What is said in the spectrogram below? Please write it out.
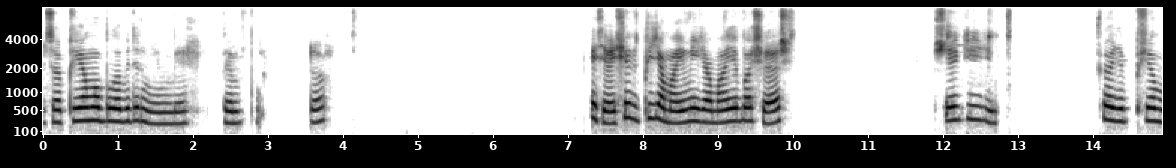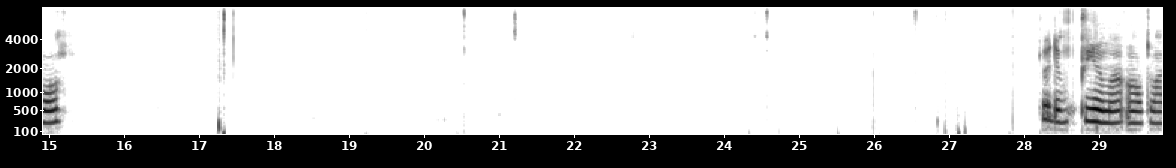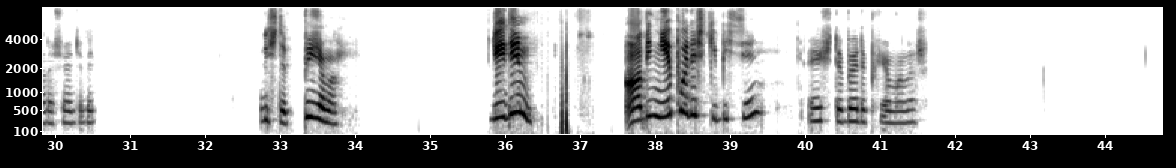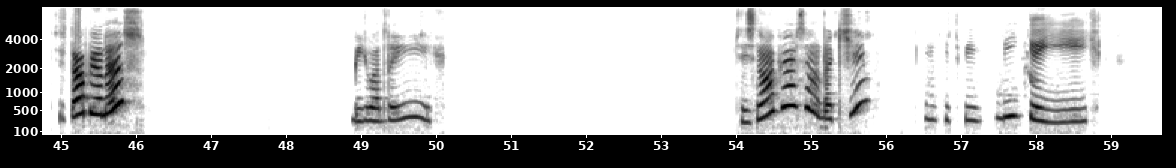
Mesela pijama bulabilir miyim bir? Ben burada. Neyse şimdi pijamayı pijamayı boşver. Şey giyeyim. Şöyle bir pijama. Böyle bir pijama altıma da şöyle bir işte pijama. Giydim. Abi niye polis gibisin? E işte böyle pijamalar. Siz ne yapıyorsunuz? Bir vallahi. Siz ne yapıyorsunuz bakayım? Hiçbir bir şey.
